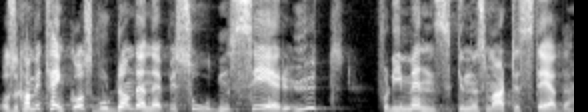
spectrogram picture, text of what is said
Og så kan vi tenke oss hvordan denne episoden ser ut for de menneskene som er til stede.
